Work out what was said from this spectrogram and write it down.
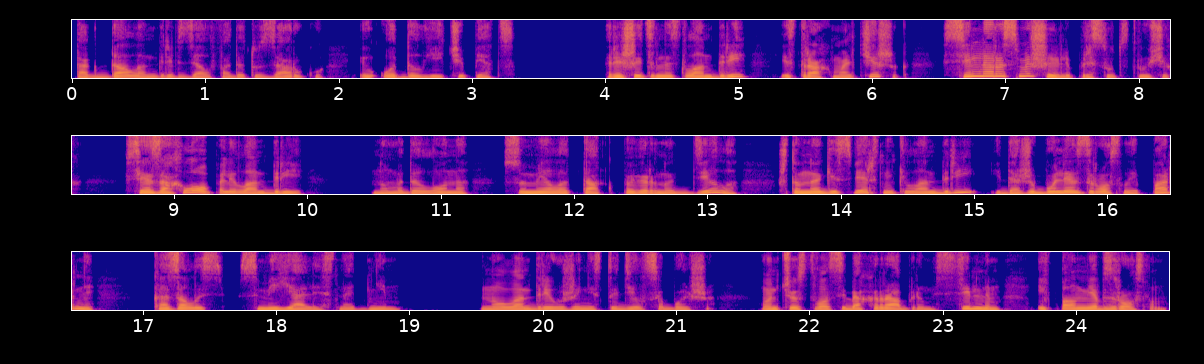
Тогда Ландри взял Фадету за руку и отдал ей чепец. Решительность Ландри и страх мальчишек сильно рассмешили присутствующих. Все захлопали Ландри, но Маделона сумела так повернуть дело, что многие сверстники Ландри и даже более взрослые парни, казалось, смеялись над ним. Но Ландри уже не стыдился больше — он чувствовал себя храбрым, сильным и вполне взрослым.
